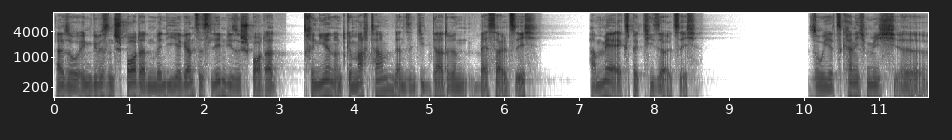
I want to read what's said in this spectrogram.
Also in gewissen Sportarten, wenn die ihr ganzes Leben diese Sportart trainieren und gemacht haben, dann sind die da drin besser als ich, haben mehr Expertise als ich so, jetzt kann ich mich äh,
